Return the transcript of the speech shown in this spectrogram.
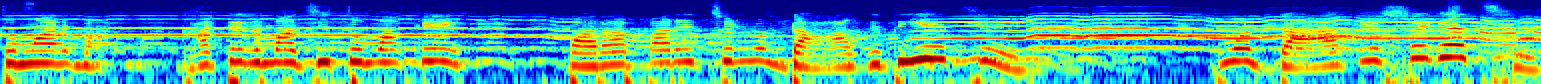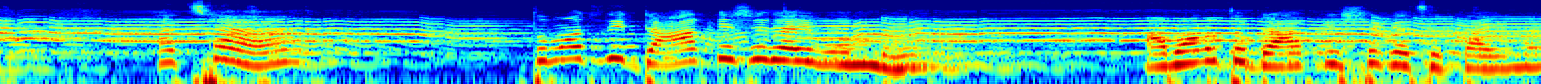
তোমার ঘাটের মাঝি তোমাকে পারাপারের জন্য ডাক দিয়েছে? তোমার ডাক এসে গেছে? আচ্ছা তোমার যদি ডাক এসে যায় বন্ধু, আমারও তো ডাক এসে গেছে, তাই না?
